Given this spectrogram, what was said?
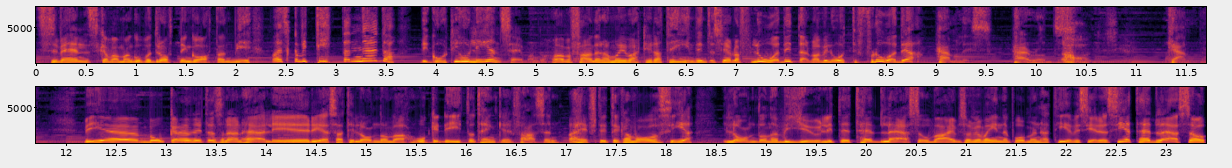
svenska. Va? Man går på Drottninggatan. Vi, vad ska vi titta nu då? Vi går till Åhléns säger man då. Ja, vad fan, där har man ju varit hela tiden. Det är inte så jävla flådigt där. Man vill åt det flådiga. Hamleys, Harrods, Ja. Camden. Vi eh, bokar en liten sån här härlig resa till London va. Åker dit och tänker fasen vad häftigt det kan vara att se London över jul. Lite Ted Lasso-vibe som vi var inne på med den här tv-serien. Se Ted Lasso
